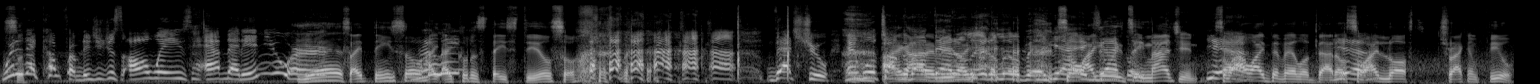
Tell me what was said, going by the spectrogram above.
Where So- did that come from? Did you just always have that in you, or Yes, I think so. I, I couldn't stay still, so. that's true? And we'll talk about that like- li- in a little bit. Yeah, so I exactly. need to imagine. So how I developed that. Uh, also, I loved track and field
